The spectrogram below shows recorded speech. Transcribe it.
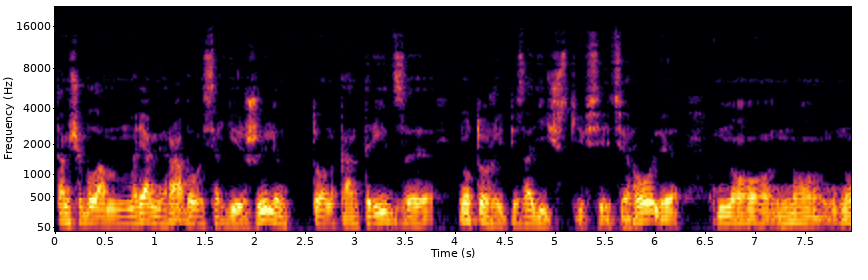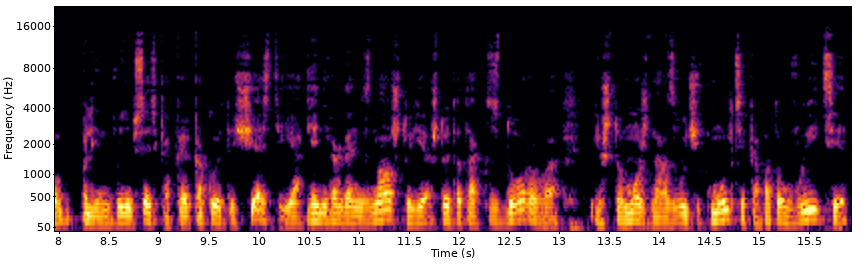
Там еще была Мариам Мирабова, Сергей Жилин, Тон Кантридзе, ну, тоже эпизодические все эти роли. Но, но, но блин, вы не представляете, какое, какое это счастье. Я, я никогда не знал, что, я, что это так здорово, и что можно озвучить мультик, а потом выйти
